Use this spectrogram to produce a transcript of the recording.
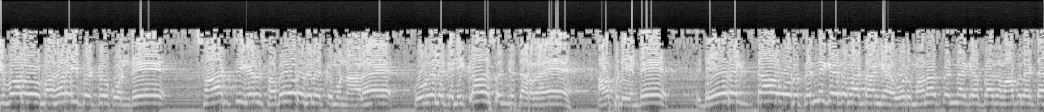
இவ்வளவு மகரை பெற்றுக்கொண்டு சாட்சிகள் சபையோர்களுக்கு முன்னால உங்களுக்கு நிக்கா செஞ்சு தர்றேன் அப்படின்ட்டு டைரக்டா ஒரு பெண்ணு கேட்க மாட்டாங்க. ஒரு மன பெண்ணை கேட்பாங்க மாப்பிள்ளட்ட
